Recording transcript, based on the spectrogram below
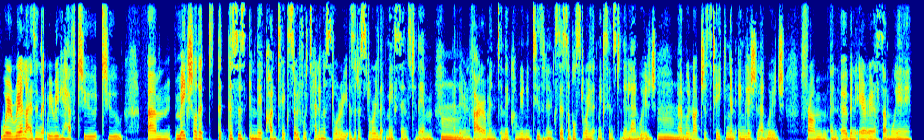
we're realizing that we really have to, to, um, make sure that, that this is in their context. So if we're telling a story, is it a story that makes sense to them mm. and their environment and their communities and an accessible story that makes sense to their language? Mm. And we're not just taking an English language from an urban area somewhere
